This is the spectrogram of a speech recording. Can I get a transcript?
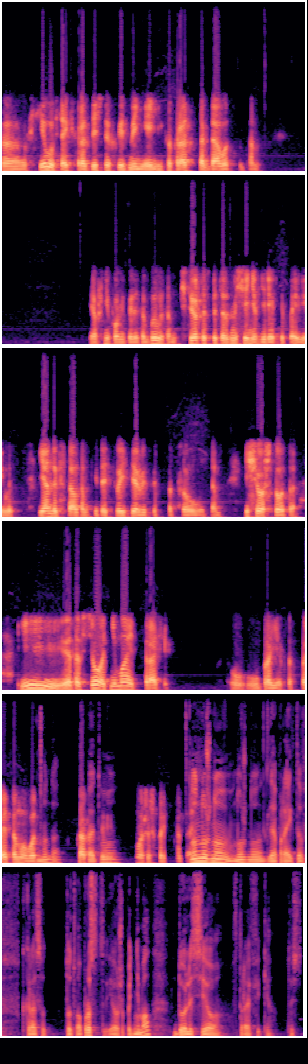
Э, в силу всяких различных изменений. Как раз тогда вот там, я уж не помню, когда это было, там четвертое спецразмещение в Директе появилось. Яндекс стал там какие-то свои сервисы подсовывать, там еще что-то. И это все отнимает трафик у, у проектов. Поэтому вот ну да. как Поэтому... ты можешь предсказать? Ну, нужно, нужно для проектов как раз вот тот вопрос я уже поднимал, доля SEO в трафике. То есть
